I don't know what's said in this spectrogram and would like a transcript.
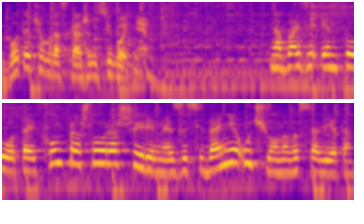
Вот о чем расскажем сегодня. На базе НПО «Тайфун» прошло расширенное заседание ученого совета.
